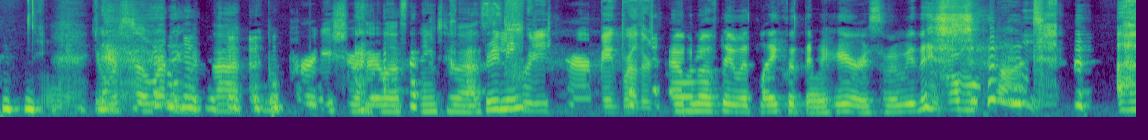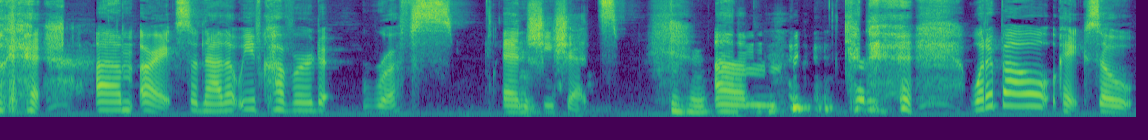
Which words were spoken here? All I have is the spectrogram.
We're still running with that. We're pretty sure they're listening to us. Really? pretty sure Big Brother's I don't know if they would like what they hear, so maybe they should. okay. Um, all right. So now that we've covered roofs and she sheds, Mhm. um, could, what about okay? So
